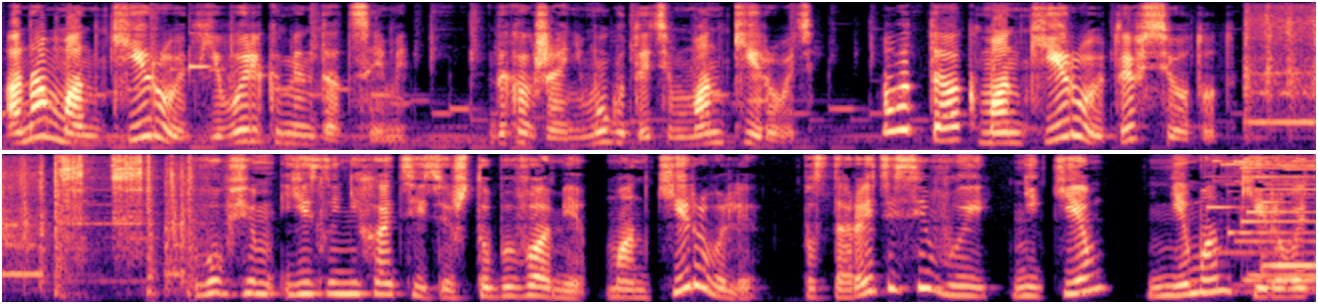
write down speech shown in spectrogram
Она манкирует его рекомендациями. Да как же они могут этим манкировать? А вот так, манкируют и все тут. В общем, если не хотите, чтобы вами манкировали, постарайтесь и вы никем не манкировать.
